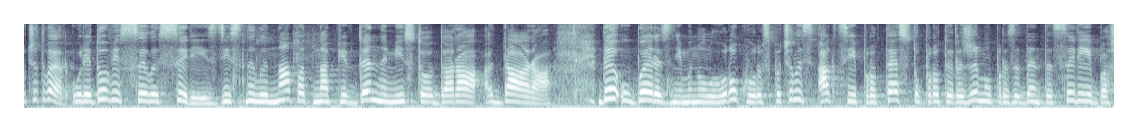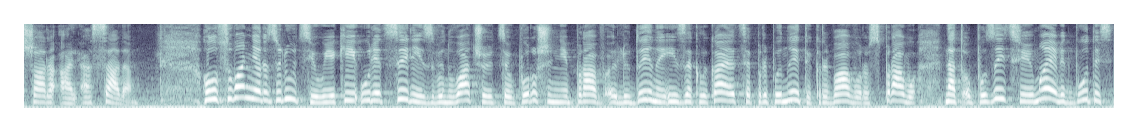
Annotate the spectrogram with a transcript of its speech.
У четвер урядові сили Сирії здійснили напад на південне місто Дара, Дара, де у березні минулого року розпочались акції протесту проти режиму президента Сирії Башара Аль-Асада. Голосування резолюції, у якій уряд Сирії звинувачується в порушенні прав людини і закликається припинити криваву розправу над опозицією, має відбутись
